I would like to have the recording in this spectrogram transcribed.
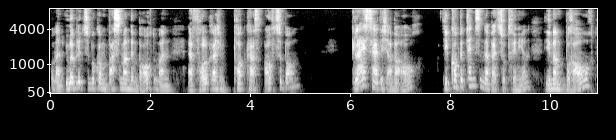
und einen Überblick zu bekommen, was man denn braucht, um einen erfolgreichen Podcast aufzubauen. Gleichzeitig aber auch die Kompetenzen dabei zu trainieren, die man braucht,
